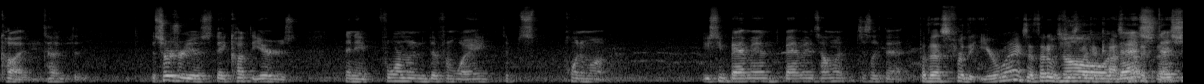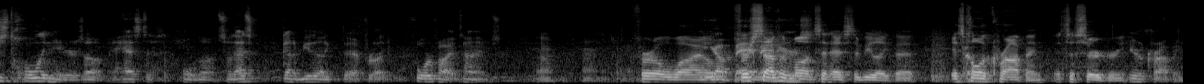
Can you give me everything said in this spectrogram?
cut. The, the surgery is they cut the ears, then they form them in a different way to s- point them up. You seen Batman? Batman's helmet, just like that. But that's for the earwax. I thought it was just like a cosmetic that's thing. that's just holding the ears up. It has to hold up. So that's got to be like that for like four or five times. Oh, alright, For a while. You got For seven ears. months, it has to be like that. It's called cropping. It's a surgery. Ear cropping.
